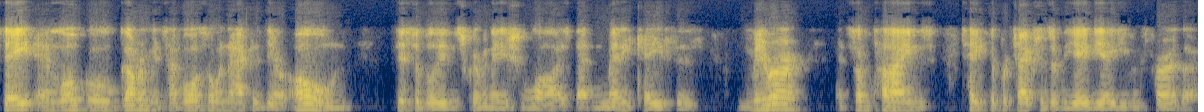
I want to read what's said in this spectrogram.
state and local governments have also enacted their own disability discrimination laws that in many cases mirror and sometimes take the protections of the ADA even further.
